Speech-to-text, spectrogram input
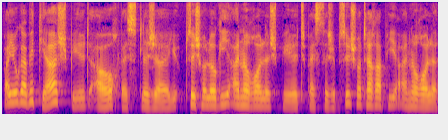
Bei Yoga Vidya spielt auch westliche Psychologie eine Rolle, spielt westliche Psychotherapie eine Rolle,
